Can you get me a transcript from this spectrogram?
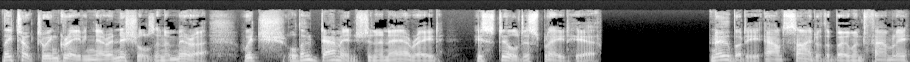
They took to engraving their initials in a mirror, which, although damaged in an air raid, is still displayed here. Nobody outside of the Bowman family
